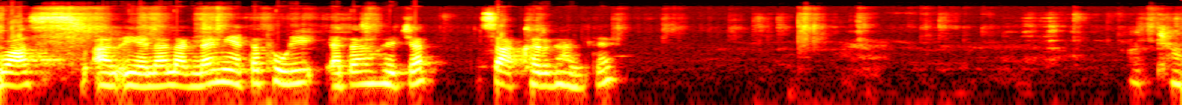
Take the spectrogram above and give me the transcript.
वास यायला लागलाय. मी आता थोडी आता ह्याच्यात साखर घालते. अच्छा.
